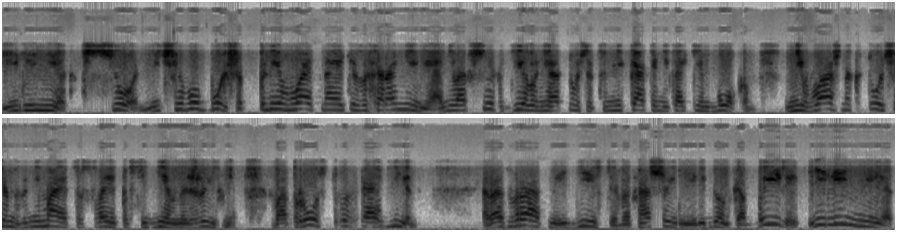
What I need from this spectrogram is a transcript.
или нет. Все, ничего больше. Плевать на эти захоронения. Они вообще к делу не относятся никак и никаким боком. Неважно, кто чем занимается в своей повседневной жизни. Вопрос только один. Развратные действия в отношении ребенка были или нет?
